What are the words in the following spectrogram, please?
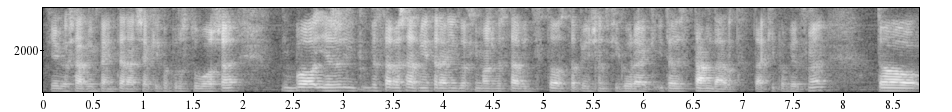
jakiegoś Sharping Paintera czy jakieś po prostu wasze, bo jeżeli wystawiasz armię tyranidów i masz wystawić 100-150 figurek i to jest standard taki powiedzmy, to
